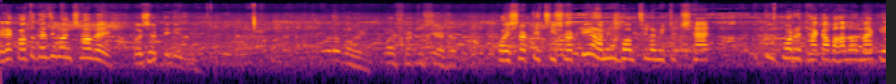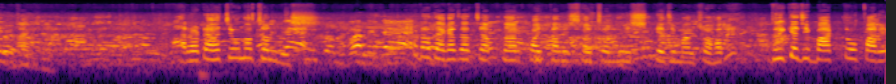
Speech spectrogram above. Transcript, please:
এটা কত কেজি মাংস হবে? পঁয়ষট্টি কেজি। পঁয়ষট্টি ছিষট্টি আমি বলছিলাম একটু ষাট একটু উপরে থাকা ভালো নাকি? আর ওটা হচ্ছে উনচল্লিশ। ওটা দেখা যাচ্ছে আপনার পঁয়তাল্লিশ ছয়চল্লিশ কেজি মাংস হবে। দুই কেজি বাড়তেও পারে।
